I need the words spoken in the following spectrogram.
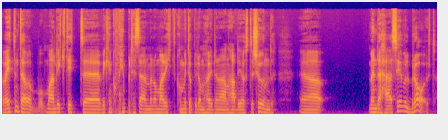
Jag vet inte om han riktigt, eh, vi kan komma in på det sen, men om han riktigt kommit upp i de höjderna han hade i Östersund. Eh, men det här ser väl bra ut?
